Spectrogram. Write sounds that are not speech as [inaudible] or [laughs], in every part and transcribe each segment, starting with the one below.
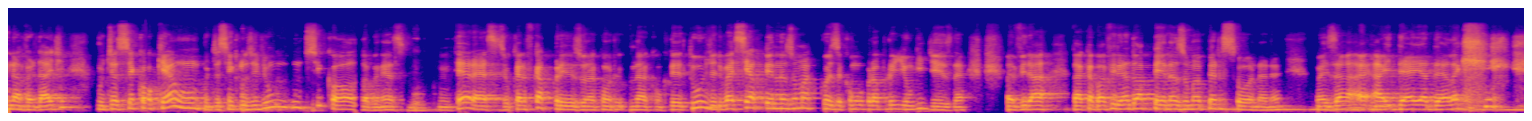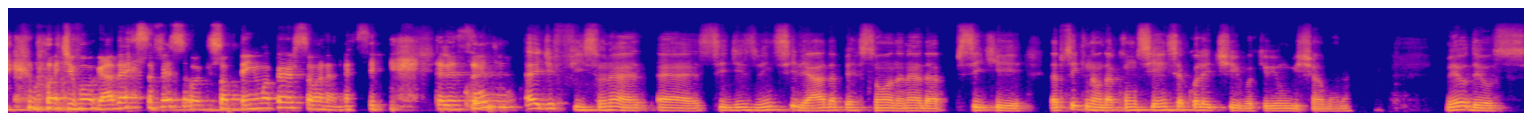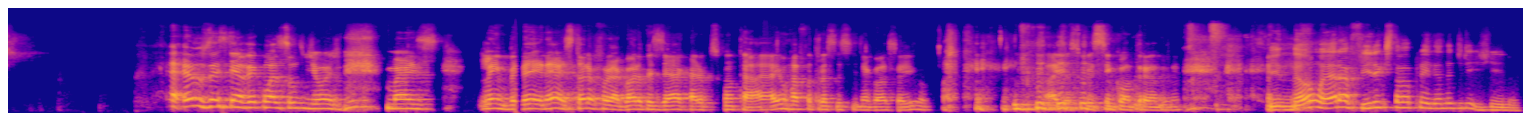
na verdade, podia ser qualquer um, podia ser inclusive um, um psicólogo, né? Assim, não interessa. Se o cara ficar preso na, na concretude, ele vai ser apenas uma coisa, como o próprio Jung diz, né? Vai virar, vai acabar virando apenas uma persona, né? Mas a, a ideia dela é que [laughs] o advogado é essa pessoa que só tem uma persona, né? Assim, interessante. como é difícil, né? É, se desvencilhar da persona, né? Da psique, da psique não, da consciência coletiva que o Jung chama, né? Meu Deus. É, eu não sei se tem a ver com o assunto de hoje, mas lembrei, né? A história foi agora, eu pensei, ah, cara, eu preciso contar. Aí o Rafa trouxe esse negócio aí. [laughs] aí as coisas se encontrando, né? E não era a filha que estava aprendendo a dirigir, né?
